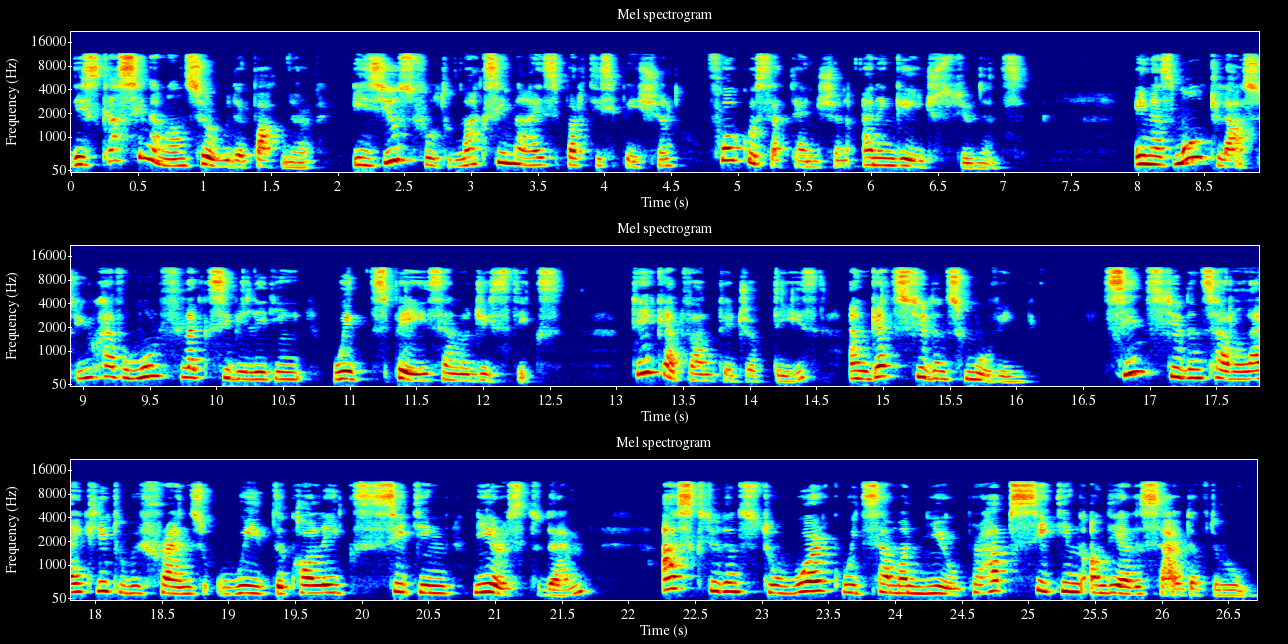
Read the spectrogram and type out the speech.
Discussing an answer with a partner is useful to maximize participation, focus attention, and engage students. In a small class, you have more flexibility with space and logistics. Take advantage of these and get students moving. Since students are likely to be friends with the colleagues sitting nearest to them, ask students to work with someone new, perhaps sitting on the other side of the room.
